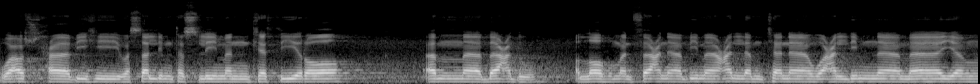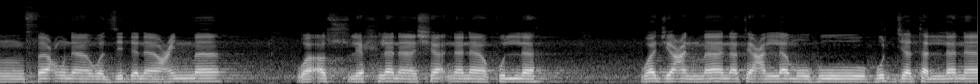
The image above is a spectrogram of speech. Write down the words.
واصحابه وسلم تسليما كثيرا اما بعد اللهم انفعنا بما علمتنا وعلمنا ما ينفعنا وزدنا علما واصلح لنا شاننا كله واجعل ما نتعلمه هجه لنا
